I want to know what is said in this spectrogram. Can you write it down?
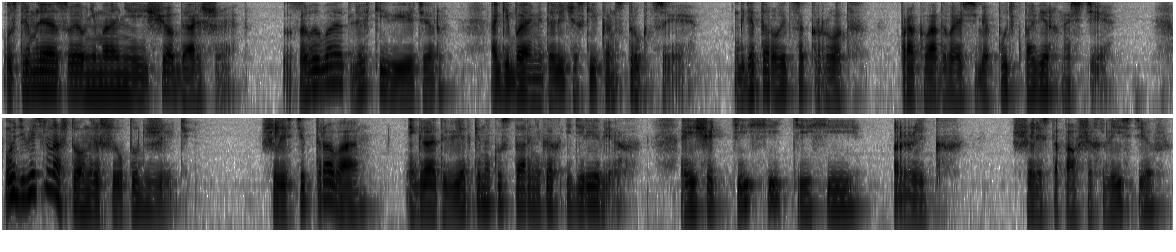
Устремляя свое внимание еще дальше, завывает легкий ветер, огибая металлические конструкции. Где-то роется крот, прокладывая себе путь к поверхности. Удивительно, что он решил тут жить. Шелестит трава, играют ветки на кустарниках и деревьях, а еще тихий-тихий рык, шелест опавших листьев,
